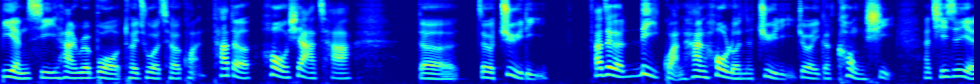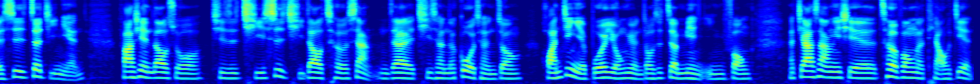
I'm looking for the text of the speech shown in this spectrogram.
BMC 和 r e b o l 推出的车款，它的后下叉的这个距离，它这个立管和后轮的距离就有一个空隙。那其实也是这几年发现到说，其实骑士骑到车上，你在骑乘的过程中，环境也不会永远都是正面迎风。那加上一些侧风的条件，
